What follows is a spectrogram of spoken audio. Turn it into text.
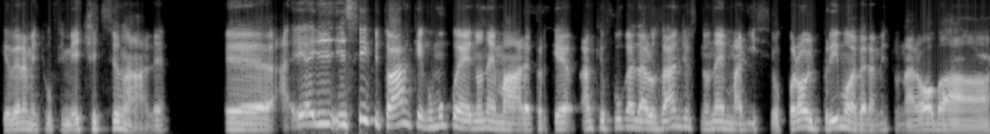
che è veramente un film eccezionale. Eh, il, il, seguito anche comunque non è male perché anche Fuga da Los Angeles non è malissimo, però il primo è veramente una roba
